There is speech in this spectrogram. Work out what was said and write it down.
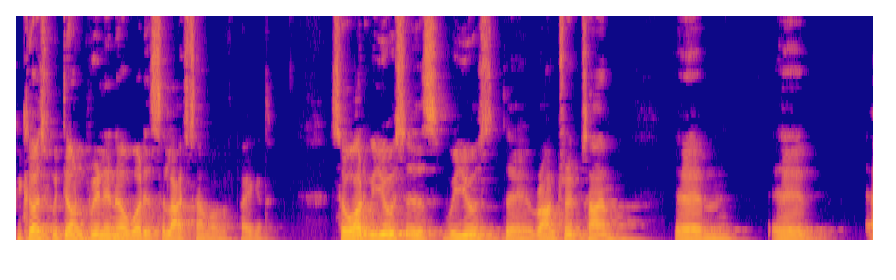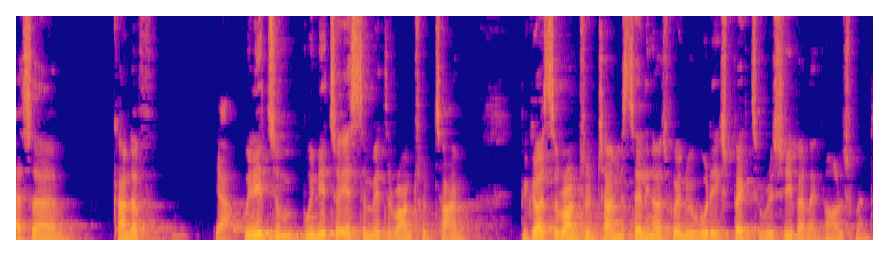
because we don't really know what is the lifetime of a packet. So what we use is we use the round trip time um, uh, as a kind of yeah we need to we need to estimate the round trip time because the round trip time is telling us when we would expect to receive an acknowledgement.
